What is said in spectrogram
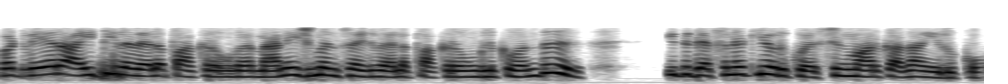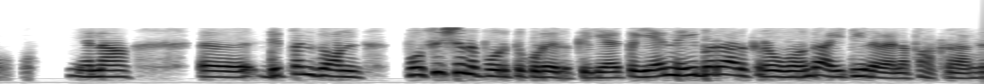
பட் வேற ஐடியில வேலை பார்க்குறவங்க மேனேஜ்மெண்ட் சைடு வேலை பார்க்குறவங்களுக்கு வந்து இது டெஃபினெட்லி ஒரு கொஸ்டின் மார்க்காக தான் இருக்கும். ஏன்னா டிபெண்ட்ஸ் ஆன் பொசிஷனை பொறுத்து கூட இருக்கு இல்லையா? இப்போ என் நெய்பராக இருக்கிறவங்க வந்து ஐடியில் வேலை பார்க்குறாங்க.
